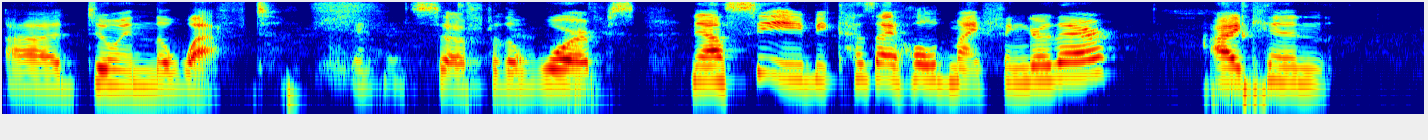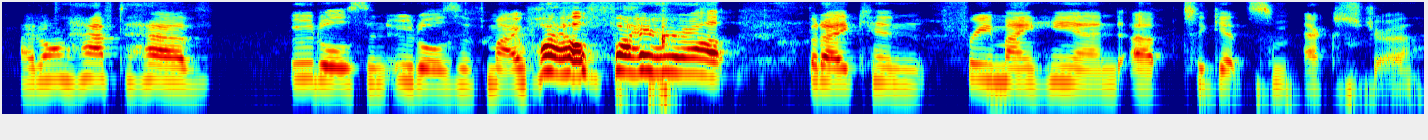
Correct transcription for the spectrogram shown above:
uh, doing the weft. Mm-hmm. so for the warps. Now, see, because I hold my finger there, I can, I don't have to have oodles and oodles of my wildfire out, but I can free my hand up to get some extra.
